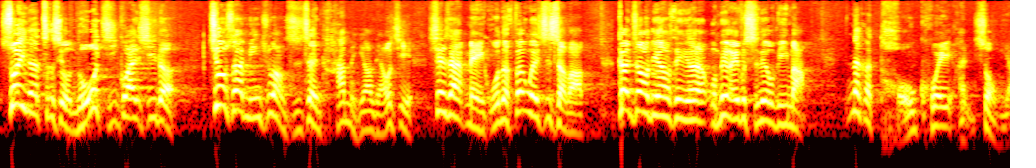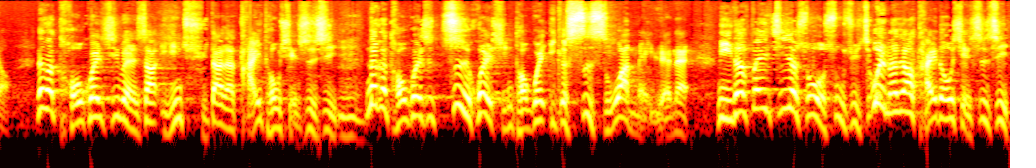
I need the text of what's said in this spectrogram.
所以呢，这个是有逻辑关系的。就算民主党执政，他们也要了解现在美国的氛围是什么。更重要的地方是，我们有 F 十六 V 嘛。那个头盔很重要，那个头盔基本上已经取代了抬头显示器，那个头盔是智慧型头盔，一个四十万美元呢。你的飞机的所有数据为什么要抬头显示器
